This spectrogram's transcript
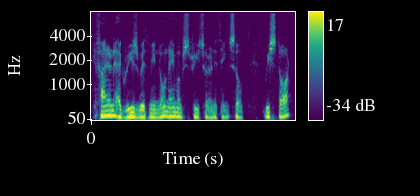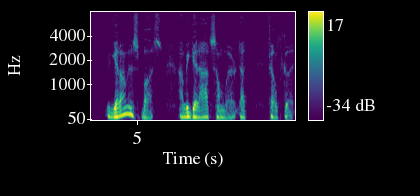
He finally agrees with me. No name of streets or anything. So we start, we get on this bus, and we get out somewhere that felt good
